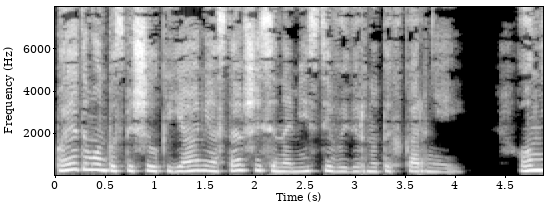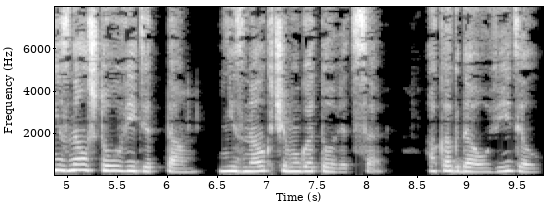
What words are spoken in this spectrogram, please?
Поэтому он поспешил к яме, оставшейся на месте вывернутых корней. Он не знал, что увидит там, не знал, к чему готовиться. А когда увидел,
